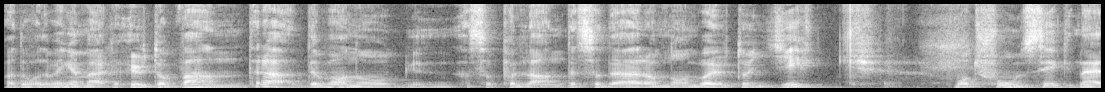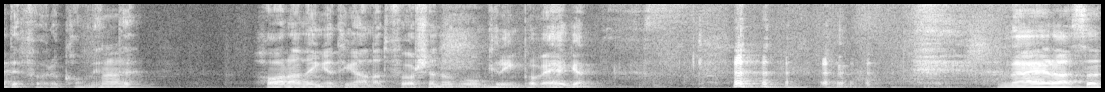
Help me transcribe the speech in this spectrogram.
Vadå, det var inget märkligt. Ut och vandra, det var nog alltså på landet sådär. Om någon var ute och gick, motionsgick, nej det förekom inte. Nej. Har han ingenting annat för sig än att gå omkring på vägen? Nej, alltså,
